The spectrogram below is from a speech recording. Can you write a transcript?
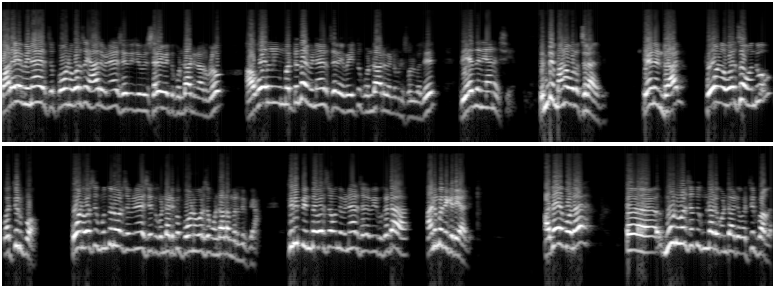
பழைய விநாயகர் போன வருஷம் யார் விநாயகர் சிலை- சிலை வைத்து கொண்டாடினார்களோ அவர்கள் மட்டும்தான் விநாயகர் சிலையை வைத்து கொண்டாட வேண்டும் என்று சொல்வது வேதனையான விஷயம். ரொம்ப மன உளைச்சலா இருக்கு. ஏனென்றால் போன வருஷம் வந்து வச்சிருப்போம். போன வருஷம் முந்தின வருஷம் விநாயகர் சதுர்த்தி கொண்டாடிப்போம் போன வருஷம் கொண்டாடாம இருந்திருப்பான் திருப்பி இந்த வருஷம் வந்து விநாயகர் சிலை கேட்டா அனுமதி கிடையாது. அதே போல அஹ், மூணு வருஷத்துக்கு முன்னாடி கொண்டாடி வச்சிருப்பாங்க.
